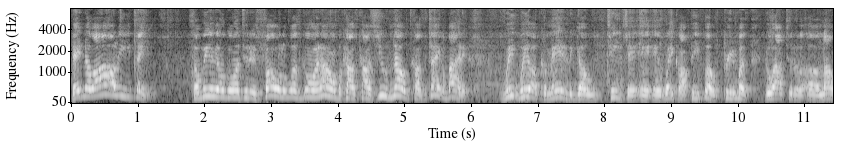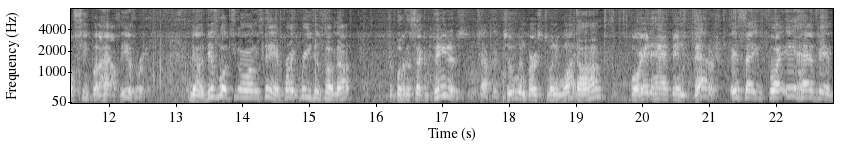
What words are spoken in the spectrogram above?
They know all these things. So we're gonna go into this fold of what's going on because cause you know, because the thing about it, we, we are commanded to go teach and, and, wake our people up, pretty much go out to the uh, lost sheep of the house of Israel. Now this is what you're gonna understand. Break read this for me out. The book of Second Peter, chapter 2 and verse 21. Uh-huh. For it had been better It say, for it had been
